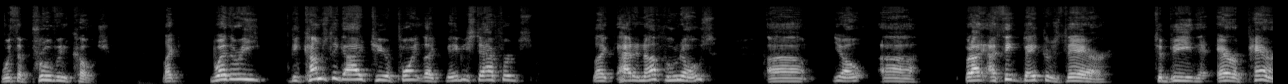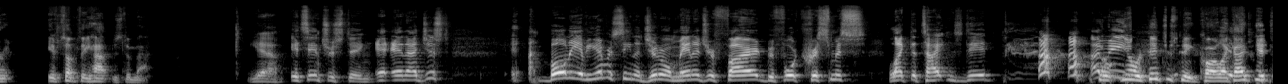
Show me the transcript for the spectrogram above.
with a proven coach. Like whether he becomes the guy to your point, like maybe Stafford's like had enough. Who knows? Uh, you know, uh, but I, I think Baker's there to be the heir apparent if something happens to Matt. Yeah, it's interesting, and, and I just. Baldy, have you ever seen a general manager fired before Christmas? Like the Titans did. I so, mean, you know, it's interesting, Carl. Like I did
